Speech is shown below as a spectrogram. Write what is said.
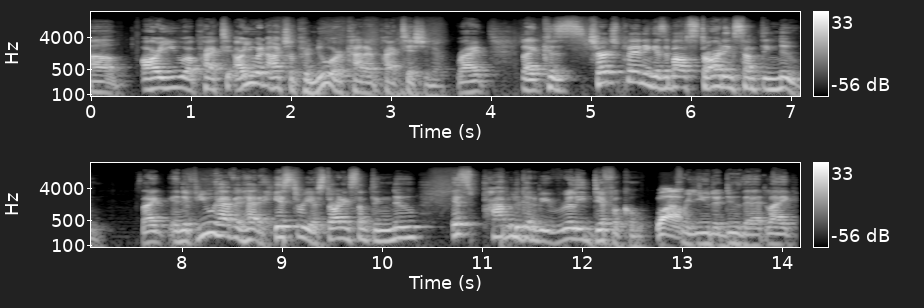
um, are you a practi- are you an entrepreneur kind of practitioner right? Like because church planning is about starting something new like, and if you haven't had a history of starting something new, it's probably going to be really difficult wow. for you to do that. Like,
